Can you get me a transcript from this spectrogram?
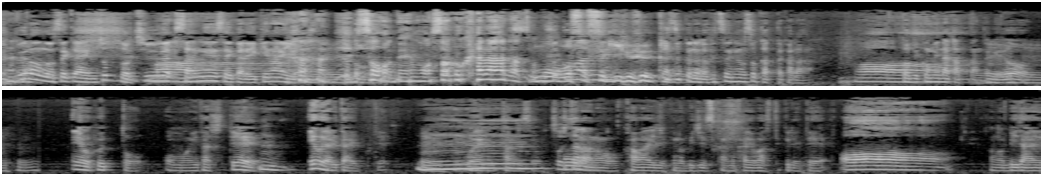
プロの世界にちょっと中学3年生から行けないように。ちょっとそうねもうそこからだと。もう遅すぎるから。気づくのが普通に遅かったから飛飛び込めなかったんだけど、うんうん絵をふっと思い出して、うん。絵をやりたいってう親に言ったんですよ。ん。そしたらあの河合塾の美術館に通わせてくれてあああの美大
